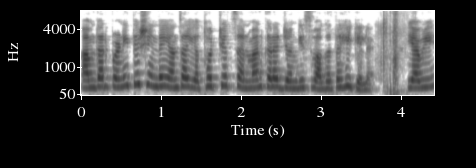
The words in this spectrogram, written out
आमदार प्रणिती शिंदे यांचा यथोचित सन्मान करत जंगी स्वागतही केलं यावेळी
